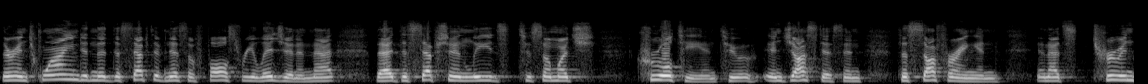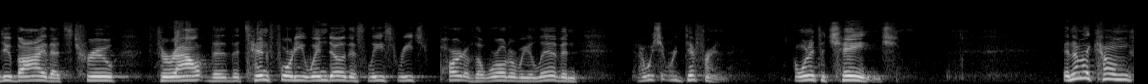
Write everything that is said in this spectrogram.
they're entwined in the deceptiveness of false religion, and that, that deception leads to so much cruelty and to injustice and to suffering. And, and that's true in Dubai, that's true throughout the, the 1040 window, this least reached part of the world where we live. And, and I wish it were different. I want it to change. And then I come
